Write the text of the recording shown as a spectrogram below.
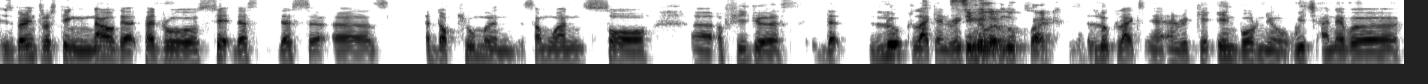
it's very interesting now that Pedro said there's, there's a, a, a document, someone saw uh, a figure that look like Enrique. Similar, look like. Look like uh, Enrique in Borneo, which I never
